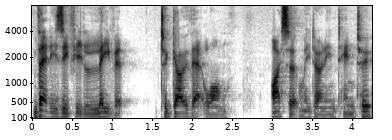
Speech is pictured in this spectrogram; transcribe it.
That is if you leave it to go that long. I certainly don't intend to.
